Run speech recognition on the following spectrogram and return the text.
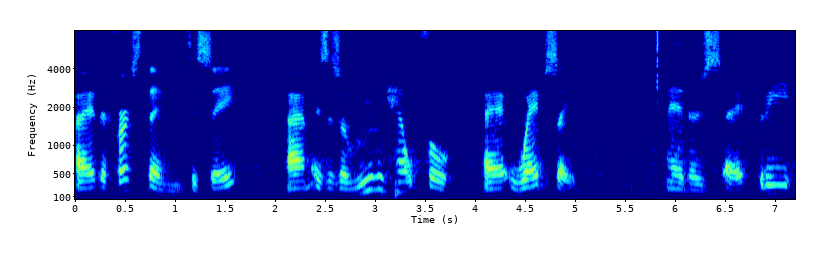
Uh, the first thing to say um, is there's a really helpful uh, website. Uh, there's uh, three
